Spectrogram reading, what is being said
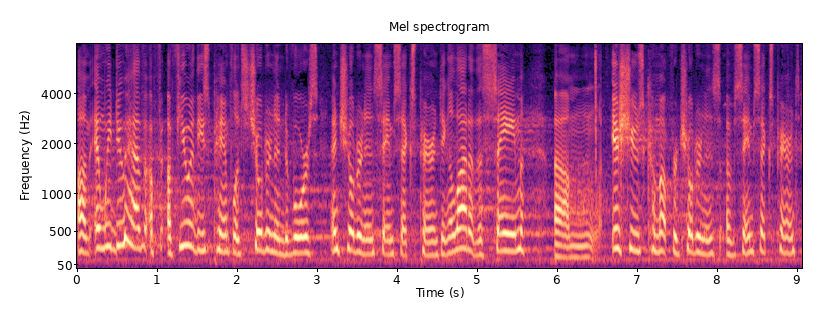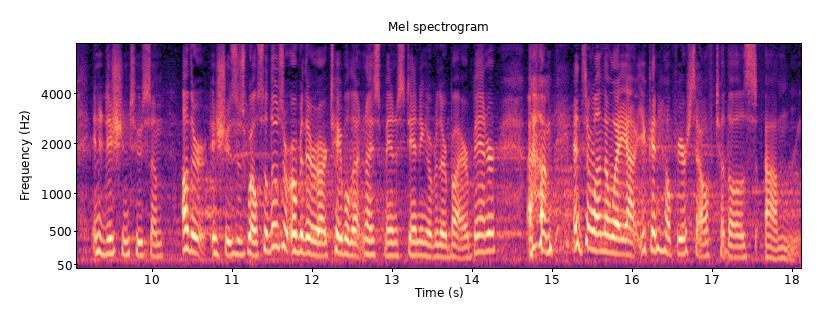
Um, and we do have a, f- a few of these pamphlets Children in Divorce and Children in Same Sex Parenting. A lot of the same um, issues come up for children of same sex parents, in addition to some other issues as well. So, those are over there at our table. That nice man is standing over there by our banner. Um, and so, on the way out, you can help yourself to those, um,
